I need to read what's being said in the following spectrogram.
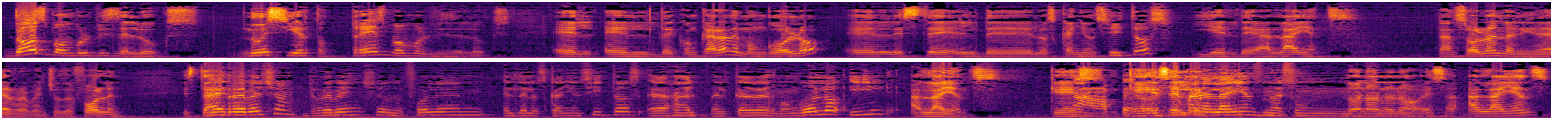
dos Bumblebees Deluxe. No es cierto, tres Bumblebees Deluxe. El, el de con cara de mongolo, el este, el de los cañoncitos y el de Alliance. Tan solo en la línea de Revenge of the Fallen. Está El Revenge, Revenge of the Fallen, el de los cañoncitos, ajá, el, el cara de mongolo y Alliance. Que es, no, pero que es el Alliance no es un No, no, es no, un- no. Esa Alliance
